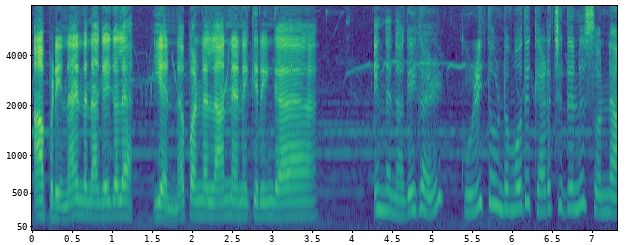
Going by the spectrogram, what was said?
அப்படின்னா இந்த நகைகளை என்ன பண்ணலாம்னு நினைக்கிறீங்க? இந்த நகைகள் குழி தோண்டும் போது கிடைச்சதுன்னு சொன்னா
